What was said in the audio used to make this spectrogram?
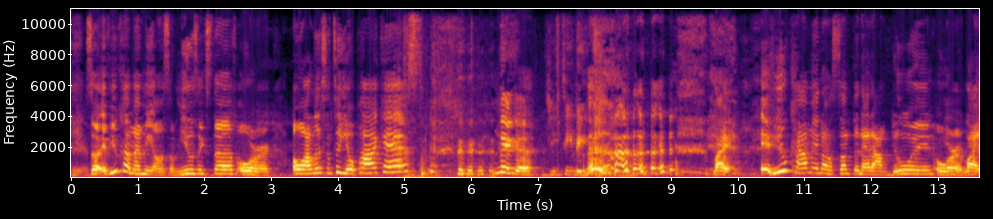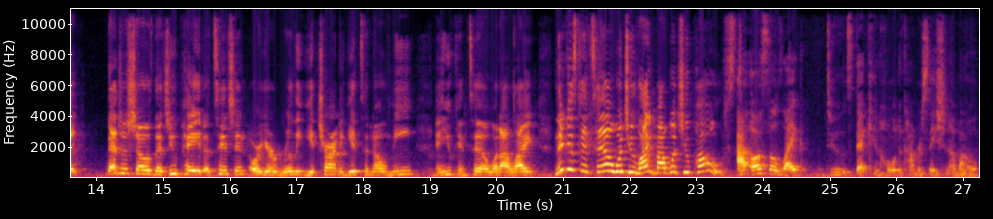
Yeah. So if you come at me on some music stuff or, oh, I listen to your podcast, nigga. GTD. like, if you comment on something that I'm doing or like, that just shows that you paid attention or you're really get trying to get to know me and you can tell what I like. Niggas can tell what you like by what you post. I also like dudes that can hold a conversation about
